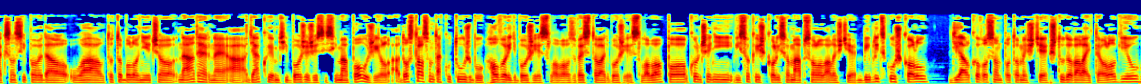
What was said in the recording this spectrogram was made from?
tak som si povedal, wow, toto bolo niečo nádherné a ďakujem ti Bože, že si si ma použil. A dostal som takú túžbu hovoriť Božie slovo, zvestovať Božie slovo. Po ukončení vysokej školy som absolvoval ešte biblickú školu, diálkovo som potom ešte študoval aj teológiu.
